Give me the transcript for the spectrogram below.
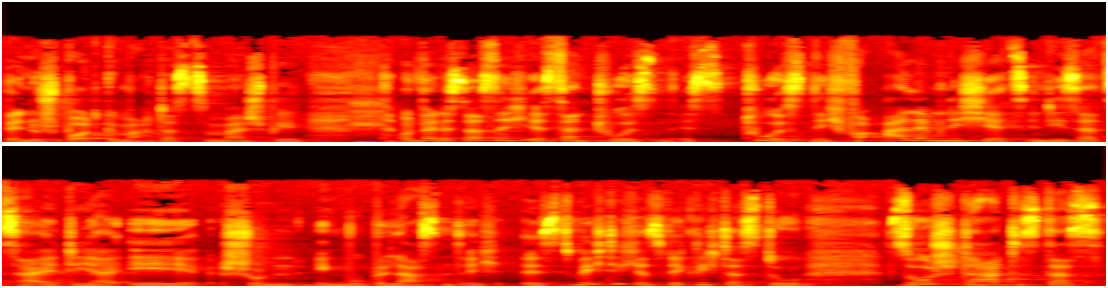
wenn du Sport gemacht hast zum Beispiel. Und wenn es das nicht ist, dann tu es, ist, tu es nicht. Vor allem nicht jetzt in dieser Zeit, die ja eh schon irgendwo belastend ist. Wichtig ist wirklich, dass du so startest, dass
